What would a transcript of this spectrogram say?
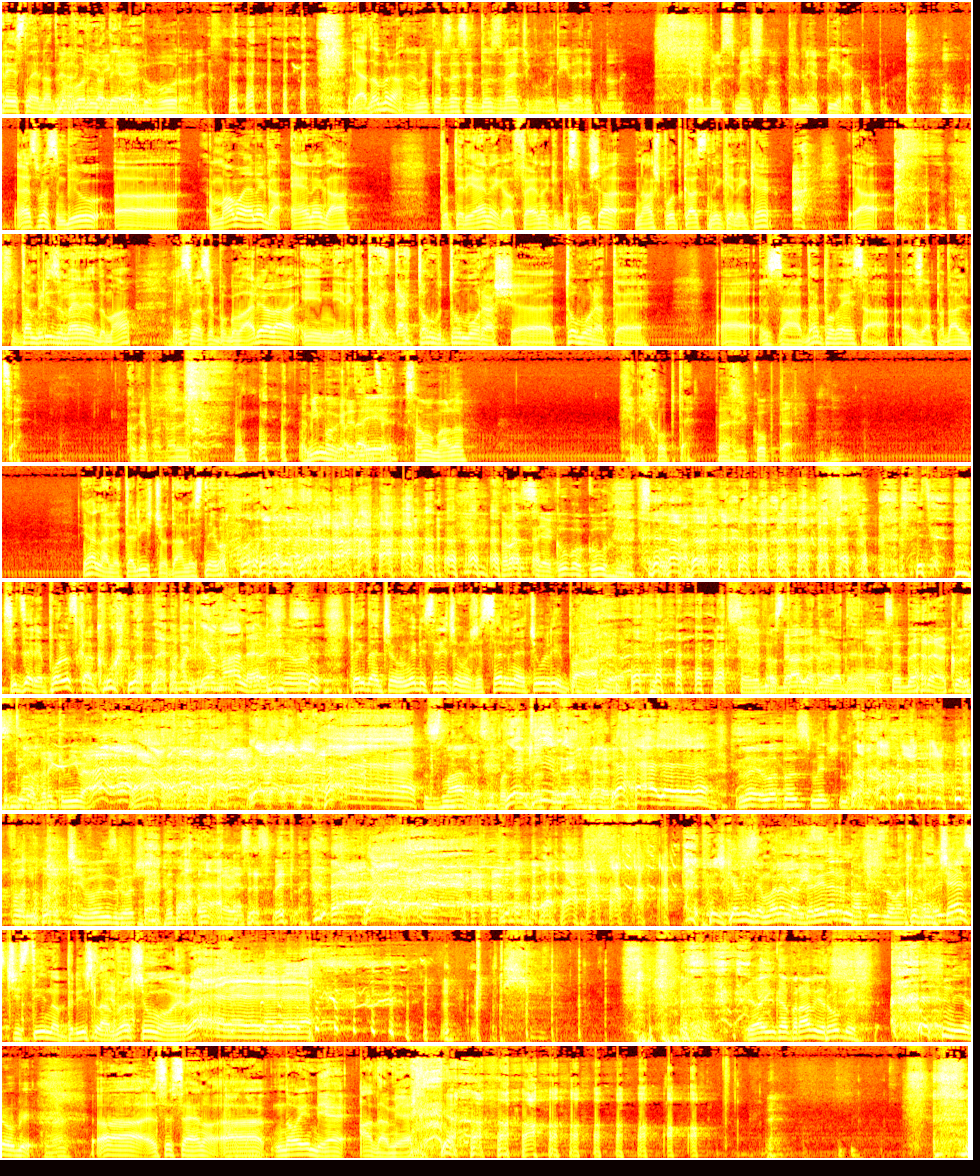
Resno in odgovorno Nekaj je delo. govoril, ne. Ja, dobro. No, ker zdaj se dosti več govori, verjetno, ne. Ker je bolj smešno, ker mi je pire kupo. Jaz pa sem bil, uh, imamo enega, enega potrjenega fena, ki posluša naš podcast, nekaj, nekaj. Ja. si mi Tam blizu mene je doma in smo se pogovarjala in je rekel, daj, daj to, to moraš, eh, to morate, uh, za, daj povej za, za padalce. Kako je pa dol? Mimo grede, Padalce. samo malo, Helikopter. to je helikopter. Ja, na letališču danes ne imamo. Raz je kupo kuhno. Sicer je polska kuhna, ne, ampak je vane. Tako da, če bomo imeli srečo, bomo že srne čuli, pa Kako se vedno Ostalo divjade, ja. Kako se derejo, ko letijo prek njive. lebe, lebe. Znane so potem. Letim, le, le, le, le. Ne, je bilo to smešno. Po noči ven zgoša, to te okavi se svetla. Veš, kaj bi se morala ima Ko bi čez čistino prišla v šumo. Ja, in kaj pravi Robi? Ni robi. Uh, se vseeno. Uh, no in je, Adam je.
